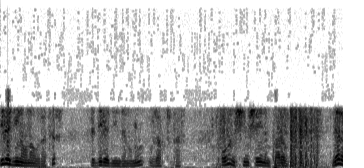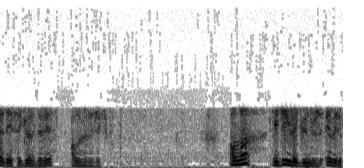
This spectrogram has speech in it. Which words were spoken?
dilediğini ona uğratır ve dilediğinden onu uzak tutar. Onun şimşeğinin parıltısı neredeyse gözleri alıverecek. Allah gece ile gündüzü evirip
